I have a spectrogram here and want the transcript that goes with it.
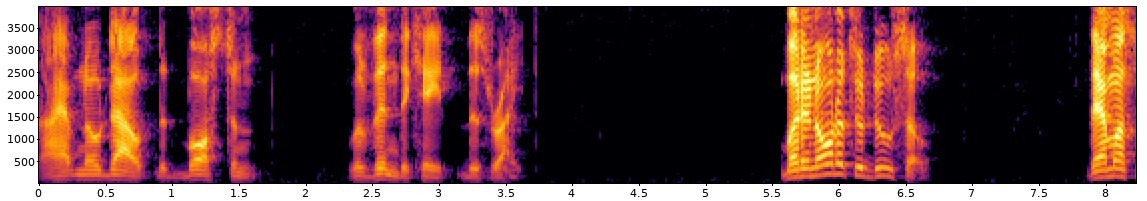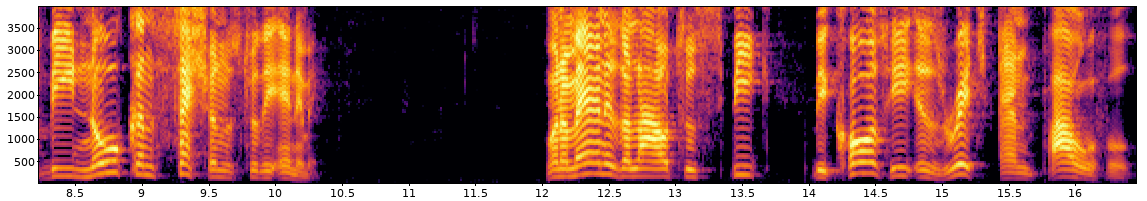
I have no doubt that Boston will vindicate this right. But in order to do so, there must be no concessions to the enemy. When a man is allowed to speak because he is rich and powerful,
